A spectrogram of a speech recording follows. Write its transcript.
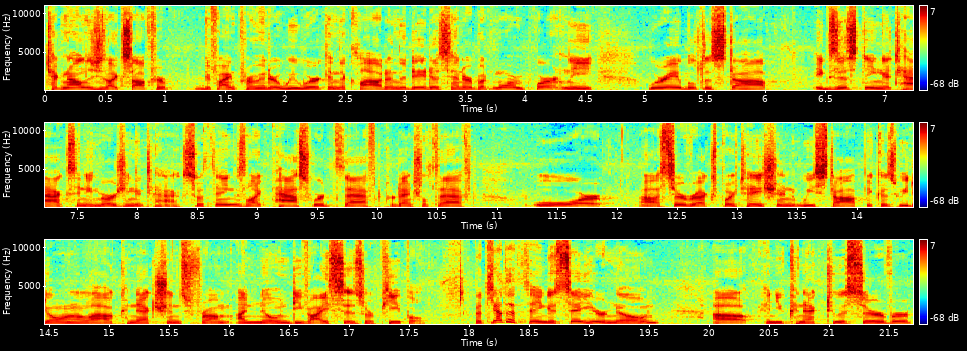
technology like software defined perimeter, we work in the cloud and the data center, but more importantly, we're able to stop existing attacks and emerging attacks. So things like password theft, credential theft, or uh, server exploitation, we stop because we don't allow connections from unknown devices or people. But the other thing is, say you're known, uh, and you connect to a server,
